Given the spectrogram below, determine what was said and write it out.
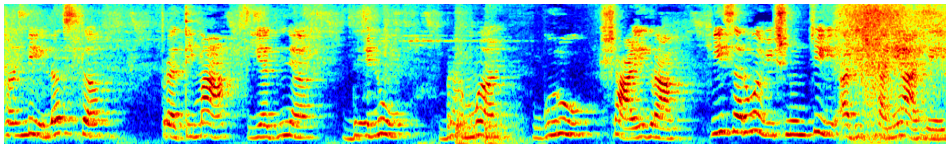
थंडी लस्त प्रतिमा यज्ञ धेनू ब्राह्मण गुरु शाळीग्राम ही सर्व विष्णूंची अधिष्ठाने आहेत.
